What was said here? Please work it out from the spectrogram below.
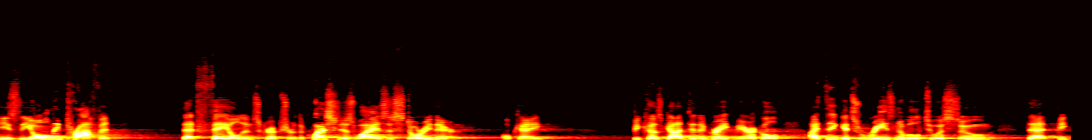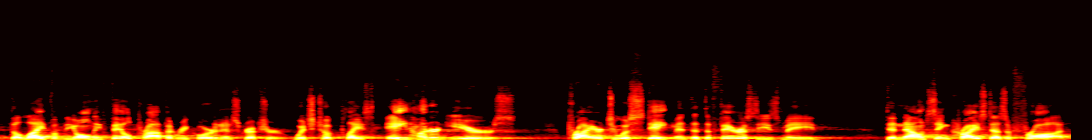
He's the only prophet that failed in Scripture. The question is, why is his story there? Okay? Because God did a great miracle? I think it's reasonable to assume that be, the life of the only failed prophet recorded in Scripture, which took place 800 years prior to a statement that the Pharisees made denouncing Christ as a fraud,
